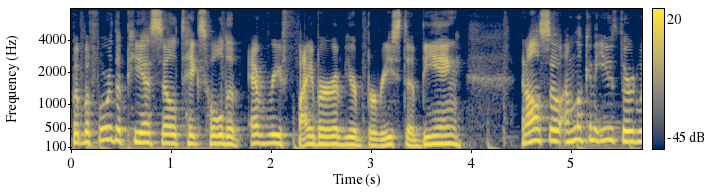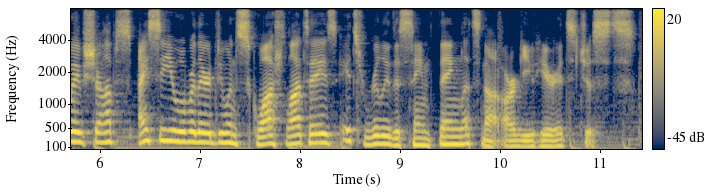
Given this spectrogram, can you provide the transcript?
But before the PSL takes hold of every fiber of your barista being, and also, I'm looking at you, third wave shops. I see you over there doing squash lattes. It's really the same thing. Let's not argue here. It's just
